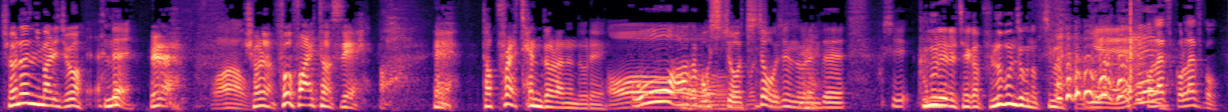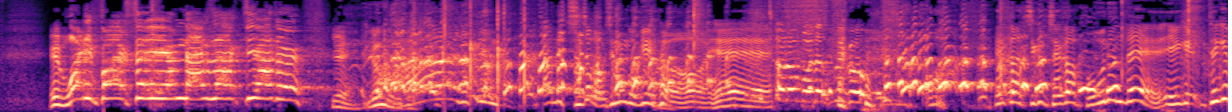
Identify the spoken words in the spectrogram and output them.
저는 이 말이죠. 네. 예. Wow. 저는 Foo Fighters의 예, The Pretender라는 노래. 오, 아, 그 멋있죠. 진짜 멋있는 노래인데, 혹시. 그 노래를 제가 불러본 적은 없지만 예. Go, let's go, let's go. 예, What if I say I'm not like the others? 예, 이런 노래. 아, 좋습니다. 아, 근데 진짜 멋있는 곡이에요. 예. 저런 모자 쓰고 그러니까 지금 제가 보는데, 이게 되게.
